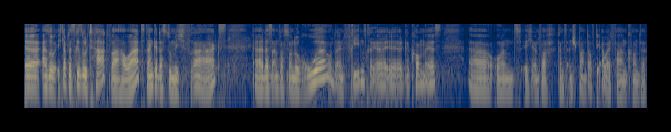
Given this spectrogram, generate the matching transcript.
Äh, also ich glaube, das Resultat war, Howard, danke, dass du mich fragst, äh, dass einfach so eine Ruhe und ein Frieden äh, gekommen ist äh, und ich einfach ganz entspannt auf die Arbeit fahren konnte.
